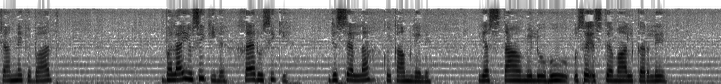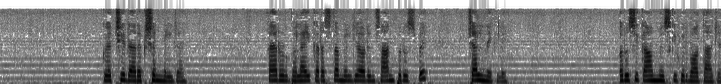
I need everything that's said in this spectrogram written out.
جاننے کے بعد، بھلائی اسی کی ہے، خیر اسی کی ہے، جس سے اللہ کوئی کام لے لے۔ یستا ملو اسے استعمال کر لے۔ کوئی اچھی ڈائریکشن مل جائے۔ خیر اور بھلائی کا رستہ مل جائے اور انسان پھر اس پہ چل نکلے۔ اور اسی کام میں اس کی پھر موت آ جائے۔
